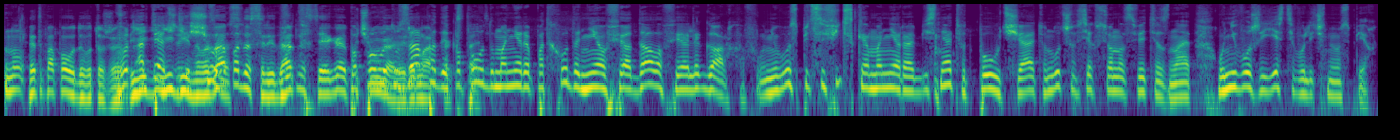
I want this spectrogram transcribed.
Ну, это по поводу вот тоже вот еди- же, единого Запада, раз, солидарности. Вот я говорю, по поводу Запада и по поводу манеры подхода неофеодалов и олигархов. У него специфическая манера объяснять, вот поучать. Он лучше всех все на свете знает. У него же есть его личный успех.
